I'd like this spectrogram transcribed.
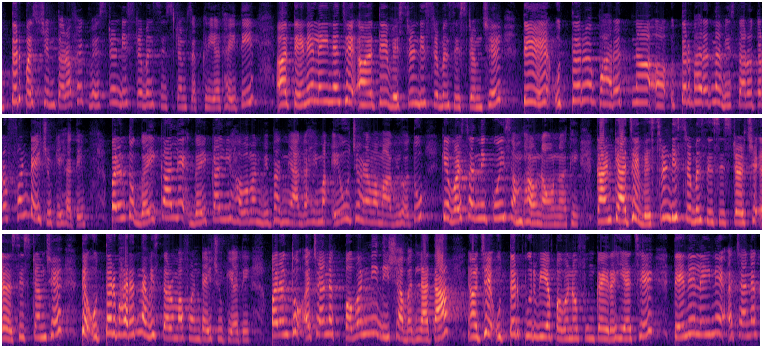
ઉત્તર પશ્ચિમ તરફ એક વેસ્ટર્ન ડિસ્ટર્બન્સ સિસ્ટમ સક્રિય થઈ હતી. તેને લઈને જે તે વેસ્ટર્ન ડિસ્ટર્બન્સ સિસ્ટમ છે, તે ઉત્તર ભારતના ઉત્તર ભારતના વિસ્તારો તરફ ફંટાઈ ચૂકી હતી. પરંતુ ગઈકાલે, ગઈકાલની હવામાન વિભાગની આગાહીમાં એવું જણાવવામાં આવ્યું હતું કે વરસાદની કોઈ સંભાવનાઓ નથી. કારણ કે આજે વેસ્ટર્ન ડિસ્ટર્બન્સની સિસ્ટર છે સિસ્ટમ છે, તે ઉત્તર ભારતના વિસ્તારોમાં ફંટાઈ ચૂકી હતી. પરંતુ અચાનક પવનની દિશા બદલાતા જે ઉત્તર પૂર્વીય પવનો ફૂંકાઈ રહ્યા છે, તેને લઈને અચાનક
